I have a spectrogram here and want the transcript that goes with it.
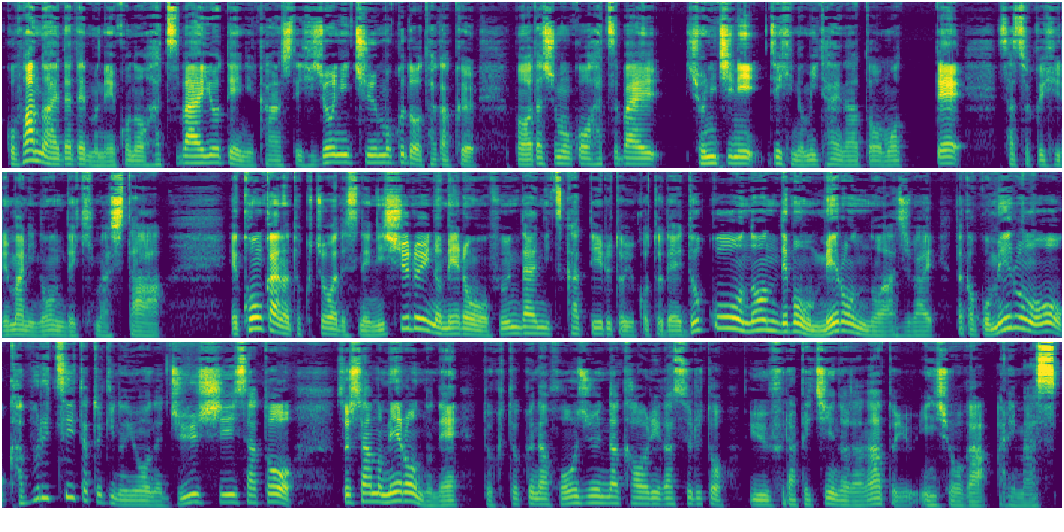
こうファンの間でもね、この発売予定に関して非常に注目度高く、まあ、私もこう発売初日にぜひ飲みたいなと思って、早速昼間に飲んできました。今回の特徴はですね、2種類のメロンをふんだんに使っているということで、どこを飲んでもメロンの味わい。なんかこうメロンをかぶりついた時のようなジューシーさと、そしてあのメロンのね、独特な芳醇な香りがするというフラペチーノだなという印象があります。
